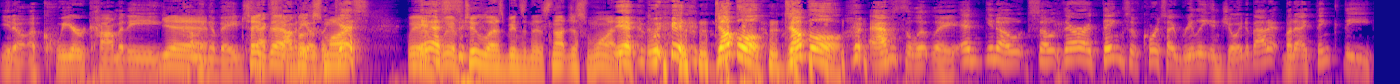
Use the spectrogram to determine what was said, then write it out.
you know, a queer comedy Yeah. coming of age Take sex that, comedy. I Book was Smart. like, yes, We have, yes. we have two lesbians in this, not just one. Yeah, we, double, double, absolutely. And you know, so there are things, of course, I really enjoyed about it, but I think the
